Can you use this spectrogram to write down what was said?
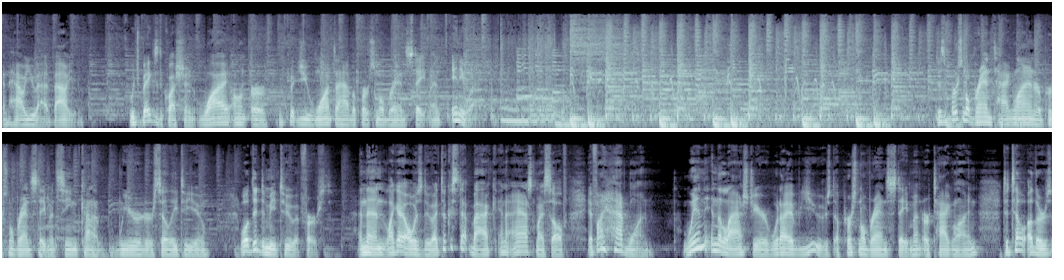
and how you add value. Which begs the question why on earth would you want to have a personal brand statement anyway? Does a personal brand tagline or personal brand statement seem kind of weird or silly to you? Well, it did to me too at first. And then, like I always do, I took a step back and I asked myself if I had one, when in the last year would I have used a personal brand statement or tagline to tell others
